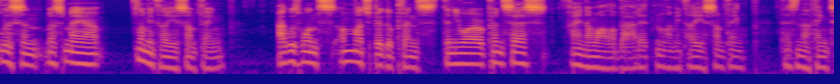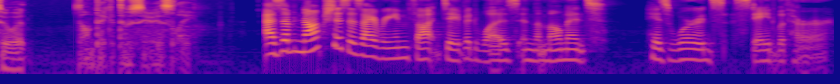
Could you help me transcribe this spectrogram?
Listen, Miss Mayer, let me tell you something. I was once a much bigger prince than you are a princess. I know all about it, and let me tell you something. There's nothing to it. don't take it too seriously. As obnoxious as Irene thought David was in the moment, his words stayed with her.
